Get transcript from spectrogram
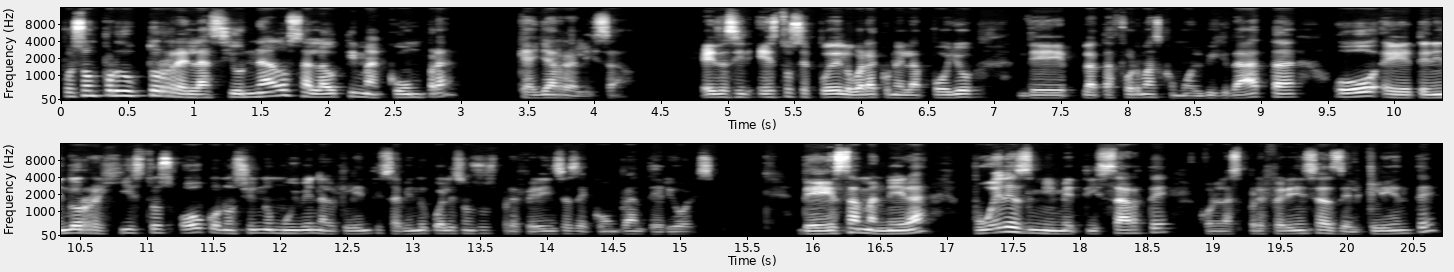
pues son productos relacionados a la última compra que haya realizado. Es decir, esto se puede lograr con el apoyo de plataformas como el Big Data o eh, teniendo registros o conociendo muy bien al cliente y sabiendo cuáles son sus preferencias de compra anteriores. De esa manera, puedes mimetizarte con las preferencias del cliente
